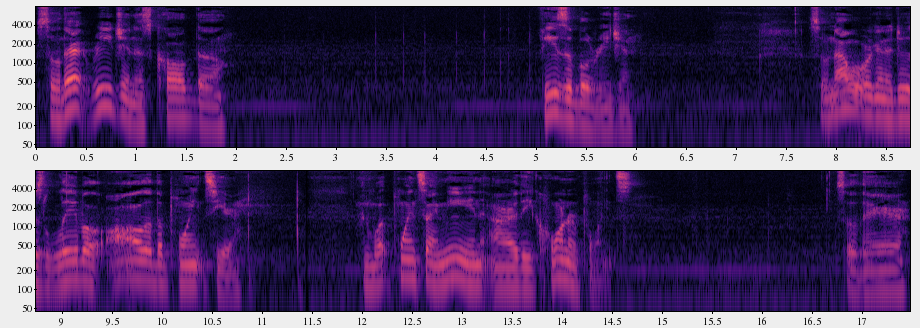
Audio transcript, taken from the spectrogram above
So that region is called the feasible region. So now what we're going to do is label all of the points here. And what points I mean are the corner points. So there,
